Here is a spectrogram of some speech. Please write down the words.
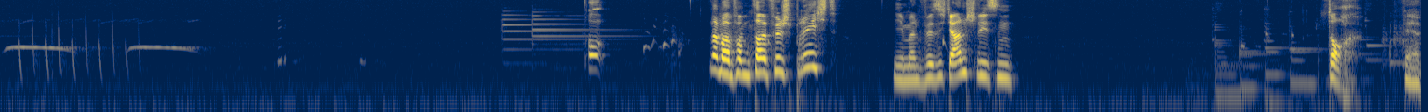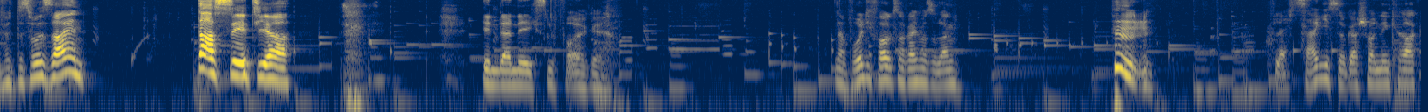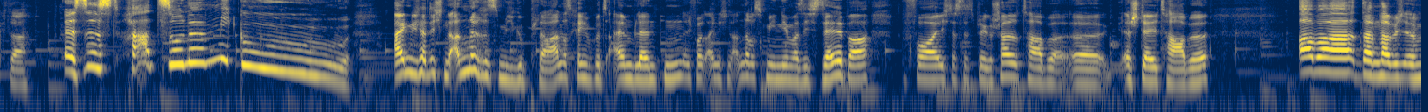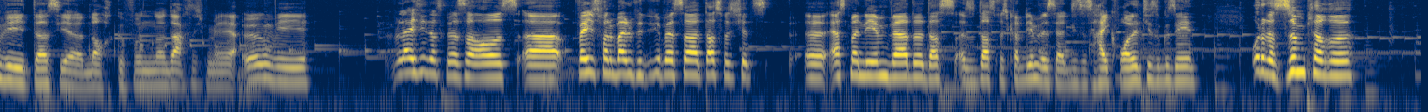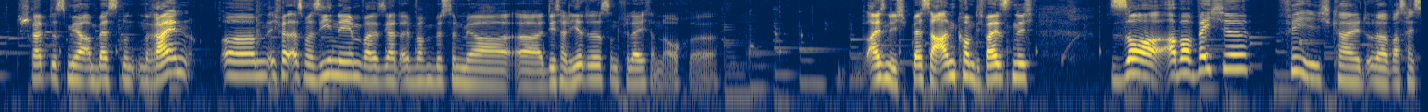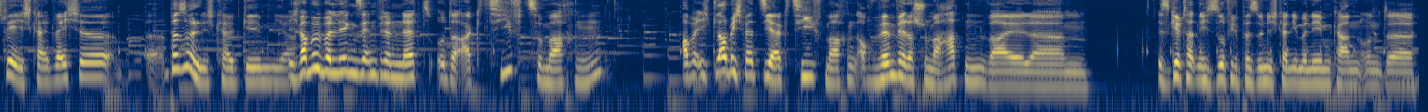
Oh. Wenn man vom Teufel spricht. Niemand will sich da anschließen. Doch. Wer wird es wohl sein? Das seht ihr in der nächsten Folge. Obwohl, die Folge ist noch gar nicht mal so lang. Hm. Vielleicht zeige ich sogar schon den Charakter. Es ist Hatsune Miku! Eigentlich hatte ich ein anderes Mi geplant, das kann ich mal kurz einblenden. Ich wollte eigentlich ein anderes Mi nehmen, was ich selber, bevor ich das Let's Play geschaltet habe, äh, erstellt habe. Aber dann habe ich irgendwie das hier noch gefunden und dachte ich mir, ja, irgendwie, vielleicht sieht das besser aus. Äh, welches von den beiden findet ihr besser? Das, was ich jetzt äh, erstmal nehmen werde, das, also das, was ich gerade nehme, ist ja dieses High Quality so gesehen. Oder das simplere. Schreibt es mir am besten unten rein. Ähm, ich werde erstmal sie nehmen, weil sie halt einfach ein bisschen mehr äh, detailliert ist und vielleicht dann auch, äh, weiß nicht, besser ankommt. Ich weiß es nicht. So, aber welche Fähigkeit oder was heißt Fähigkeit? Welche äh, Persönlichkeit geben mir? Ich war mir überlegen, sie entweder nett oder aktiv zu machen. Aber ich glaube, ich werde sie aktiv machen, auch wenn wir das schon mal hatten, weil ähm, es gibt halt nicht so viele Persönlichkeiten, die man nehmen kann und äh,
